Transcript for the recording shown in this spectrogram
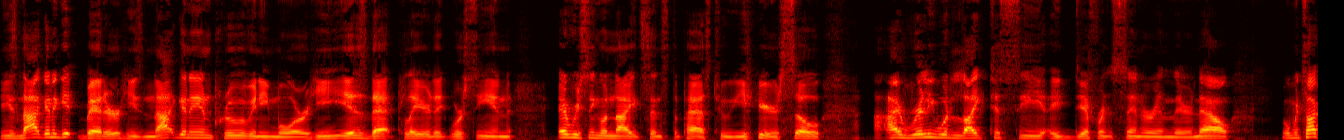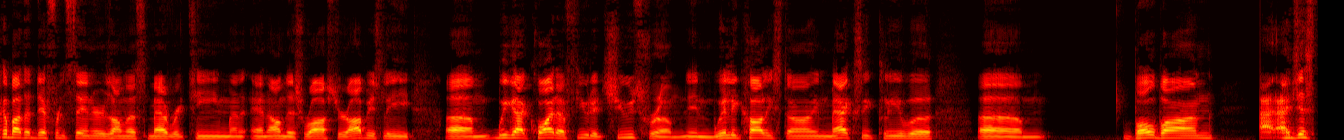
He's not going to get better. He's not going to improve anymore. He is that player that we're seeing every single night since the past two years. So I really would like to see a different center in there. Now, when we talk about the different centers on this Maverick team and, and on this roster, obviously um, we got quite a few to choose from in Willie Cauley Stein, Maxi Kleber, um, Boban. I, I just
